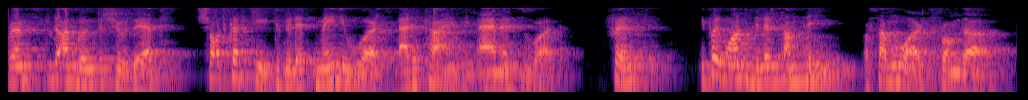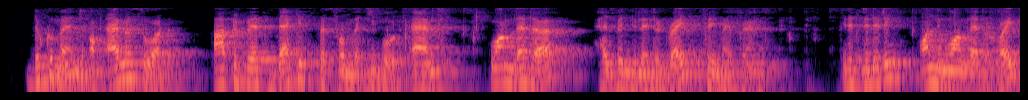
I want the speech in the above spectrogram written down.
Friends, today I'm going to show that shortcut key to delete many words at a time in MS Word. Friends, if I want to delete something or some words from the document of MS Word, I have to press backspace from the keyboard and one letter has been deleted, right? See my friends. It is deleting only one letter, right?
